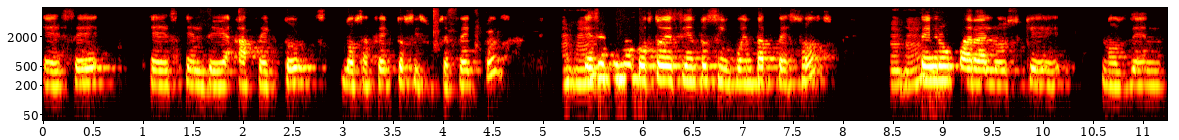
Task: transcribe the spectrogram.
ese es el de afectos, los afectos y sus efectos. Ese tiene un costo de 150 pesos, pero para los que nos den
